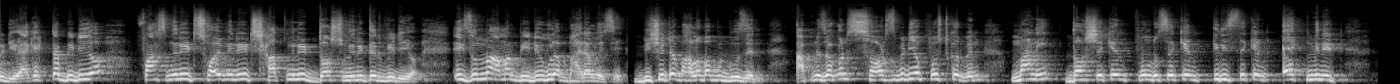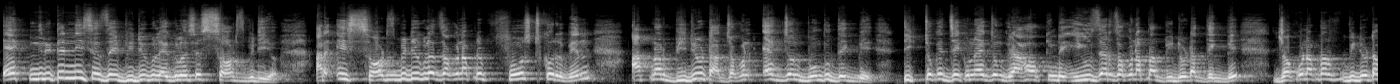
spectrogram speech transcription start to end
ভিডিও এক একটা ভিডিও পাঁচ মিনিট, ছয় মিনিট, সাত মিনিট, দশ মিনিটের ভিডিও এই জন্য আমার ভিডিওগুলো ভাইরাল হয়েছে। বিষয়টা ভালোভাবে বুঝেন। আপনি যখন শর্টস ভিডিও পোস্ট করবেন মানে দশ সেকেন্ড পনেরো সেকেন্ড তিরিশ সেকেন্ড এক মিনিট। এক মিনিটের নিচে যে ভিডিওগুলো এগুলো হচ্ছে শর্টস ভিডিও আর এই শর্টস ভিডিওগুলো যখন আপনি পোস্ট করবেন, আপনার ভিডিওটা যখন একজন বন্ধু দেখবে টিকটকে যে কোনো একজন গ্রাহক কিংবা ইউজার যখন আপনার ভিডিওটা দেখবে, যখন আপনার ভিডিওটা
